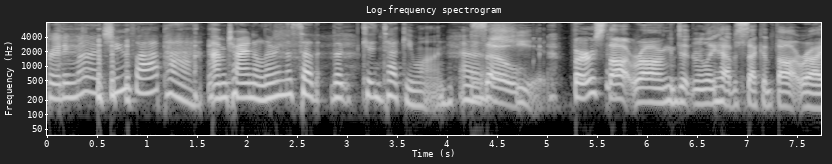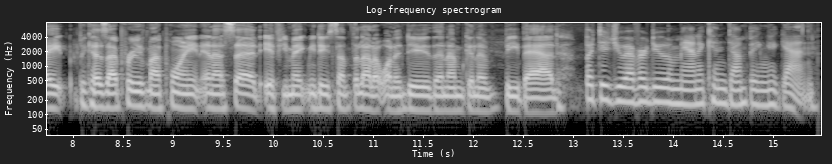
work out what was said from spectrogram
Pretty much. Chew fly pie. I'm trying to learn the Southern, the Kentucky one. Oh, So, shit. first thought wrong, didn't really have a second thought right because I proved my point and I said, if you make me do something I don't want to do, then I'm going to be bad. But did you ever do a mannequin dumping again?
